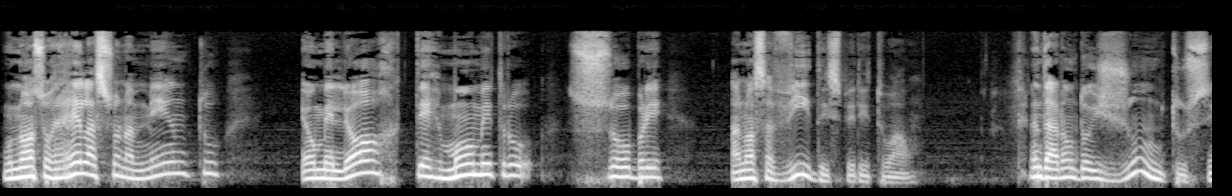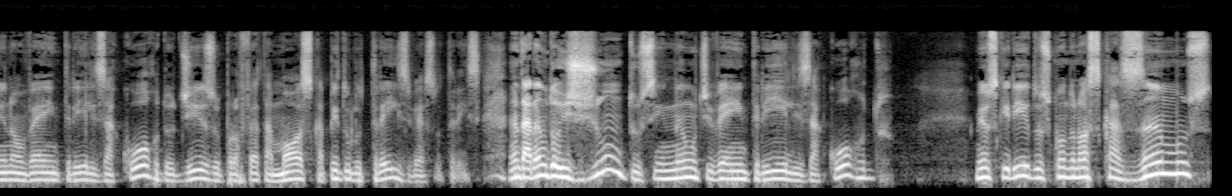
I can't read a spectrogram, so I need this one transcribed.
O nosso relacionamento é o melhor termômetro sobre a nossa vida espiritual. Andarão dois juntos se não houver entre eles acordo, diz o profeta Amós, capítulo 3, verso 3. Andarão dois juntos se não tiver entre eles acordo? Meus queridos, quando nós casamos,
